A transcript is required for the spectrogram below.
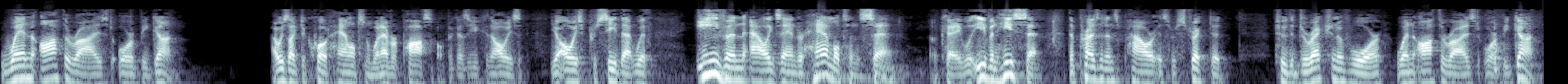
when authorized or begun. I always like to quote Hamilton whenever possible because you can always, you always precede that with, even Alexander Hamilton said. Okay, well even he said, the president's power is restricted to the direction of war when authorized or begun.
